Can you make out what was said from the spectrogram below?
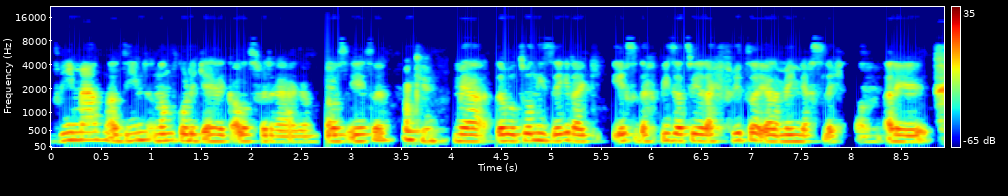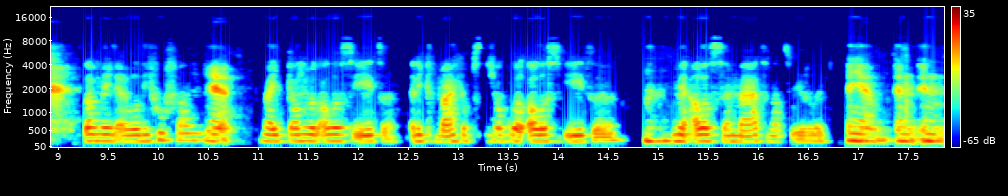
drie maanden nadien, en dan kon ik eigenlijk alles verdragen. Alles eten. Oké. Maar ja, dat wil wel niet zeggen dat ik eerste dag pizza, tweede dag frieten, ja, dan ben ik daar slecht van. Allee, dan ben ik daar wel niet goed van. Ja. Maar ik kan wel alles eten. En ik mag op zich ook wel alles eten. Mhm. Met alles zijn maten natuurlijk. En ja, en, en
